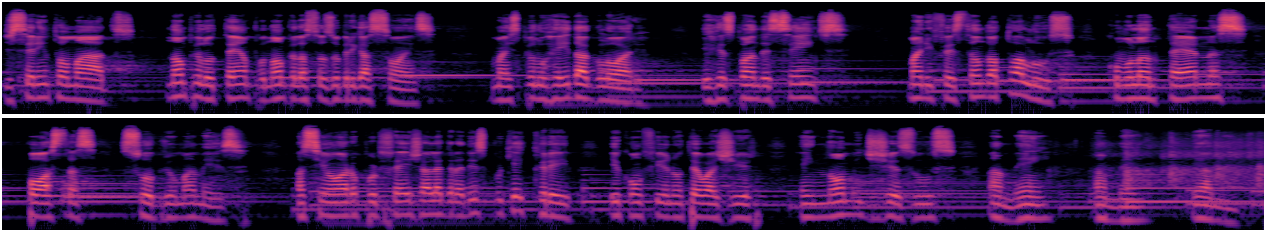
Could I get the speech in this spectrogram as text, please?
de serem tomados, não pelo tempo, não pelas suas obrigações, mas pelo Rei da Glória e resplandecentes, manifestando a tua luz como lanternas postas sobre uma mesa. A senhora, por fé, já lhe agradeço porque creio e confio no teu agir. Em nome de Jesus. Amém, amém e amém.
